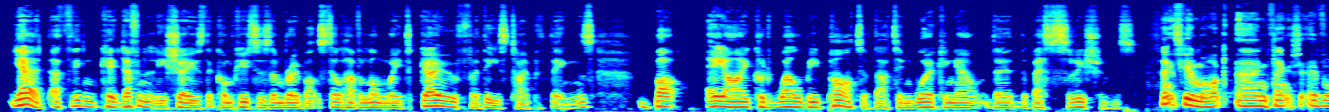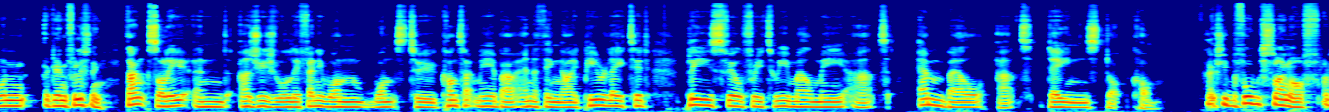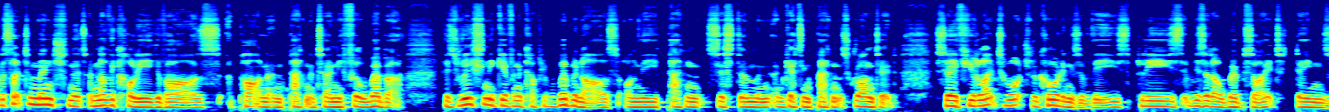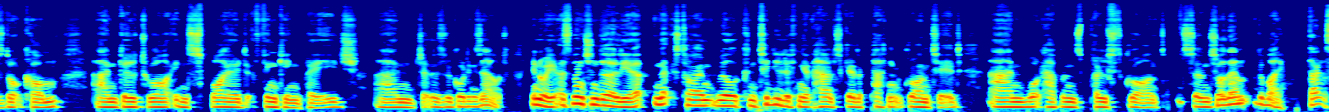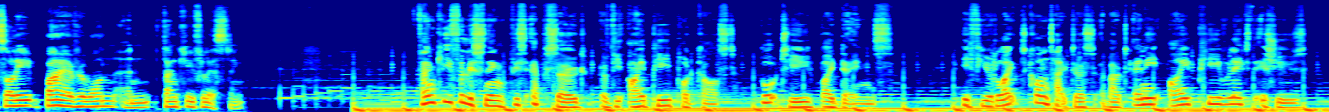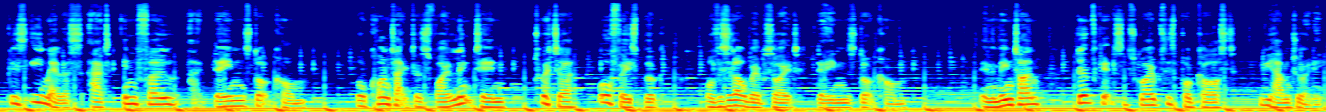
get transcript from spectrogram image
Yeah, I think it definitely shows that computers and robots still have a long way to go for these type of things, but AI could well be part of that in working out the, the best solutions. Thanks again, Mark, and thanks everyone again for listening. Thanks, Ollie. And as usual, if anyone wants to contact me about anything IP related, please feel free to email me at mbell at dehns.com. Actually, before we sign off, I'd just like to mention that another colleague of ours, a partner and patent attorney Phil Webber, has recently given a couple of webinars on the patent system and, and, getting patents granted. So if you'd like to watch recordings of these, please visit our website, dehns.com, and go to our inspired thinking page and check those recordings out. Anyway, as mentioned earlier, next time we'll continue looking at how to get a patent granted and what happens post grant. So until then, goodbye. Thanks, Ollie. Bye, everyone, and thank you for listening. Thank you for listening to this episode of the IP podcast, brought to you by Dehns. If you'd like to contact us about any IP related issues, please email us at info at dehns.com or contact us via LinkedIn, Twitter, or Facebook, or visit our website, dehns.com. In the meantime, don't forget to subscribe to this podcast if you haven't already.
